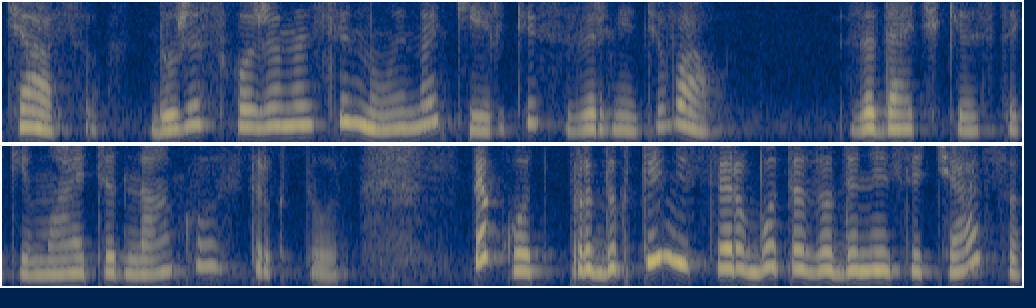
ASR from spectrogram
часу. Дуже схожа на ціну і на кількість, зверніть увагу. Задачки ось такі мають однакову структуру. Так от, продуктивність це робота з одиницю часу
